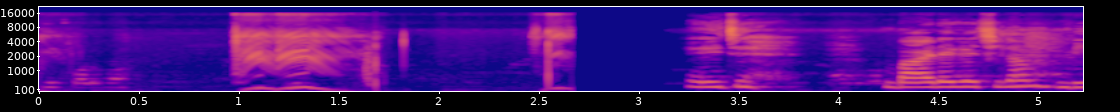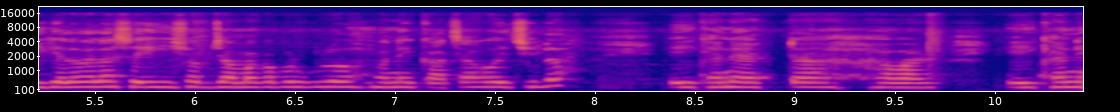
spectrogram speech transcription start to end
কী করব। এই যে বাইরে গেছিলাম, বিকেলবেলা সেই সব জামা কাপড়গুলো মানে কাঁচা হয়েছিল। এইখানে একটা আবার এইখানে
